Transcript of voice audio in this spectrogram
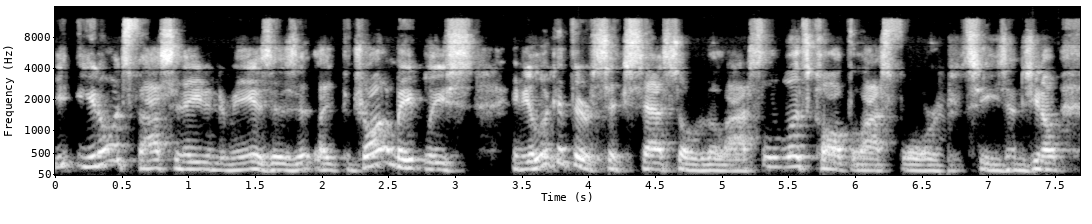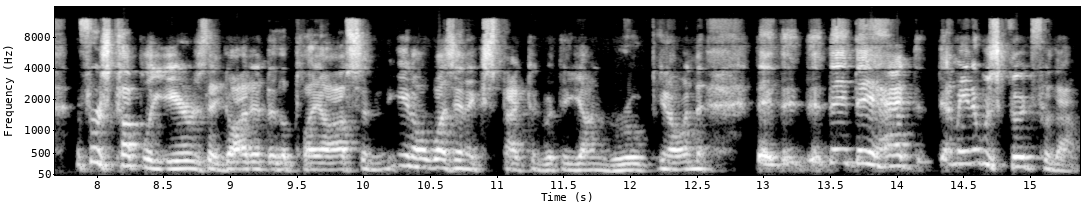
You know what's fascinating to me is is that like the Toronto Maple Leafs, and you look at their success over the last let's call it the last four seasons. You know, the first couple of years they got into the playoffs, and you know it wasn't expected with the young group. You know, and they they they, they had. I mean, it was good for them,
